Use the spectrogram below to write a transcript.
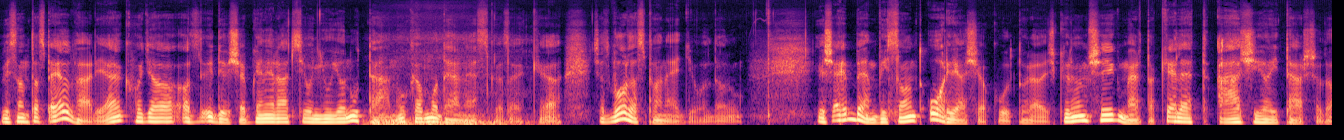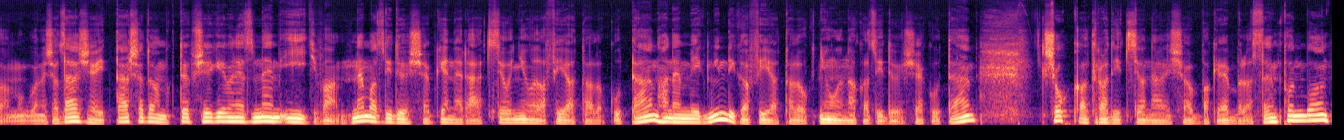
Viszont azt elvárják, hogy a, az idősebb generáció nyúljon utánuk a modern eszközekkel. És ez borzasztóan egyoldalú. És ebben viszont óriási a kulturális különbség, mert a kelet-ázsiai társadalmakban és az ázsiai társadalmak többségében ez nem így van. Nem az idősebb generáció nyúl a fiatalok után, hanem még mindig a fiatalok nyúlnak az idősek után. Sokkal tradicionálisabbak ebből a szempontból,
